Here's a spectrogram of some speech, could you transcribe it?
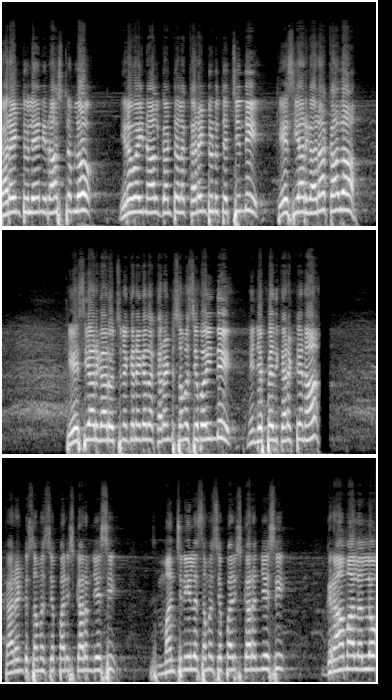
కరెంటు లేని రాష్ట్రంలో ఇరవై నాలుగు గంటల కరెంటును తెచ్చింది కేసీఆర్ గారా? కాదా? కేసీఆర్ గారు వచ్చినాకనే కదా కరెంటు సమస్య పోయింది. నేను చెప్పేది కరెక్టేనా? కరెంటు సమస్య పరిష్కారం చేసి మంచినీళ్ళ సమస్య పరిష్కారం చేసి గ్రామాలలో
